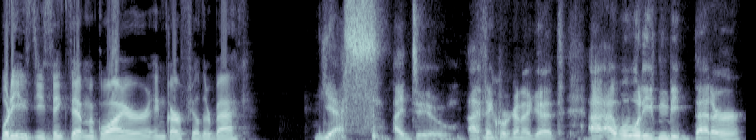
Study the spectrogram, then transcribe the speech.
What do you do? You think that Maguire and Garfield are back? Yes, I do. I think we're gonna get. I, I would even be better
